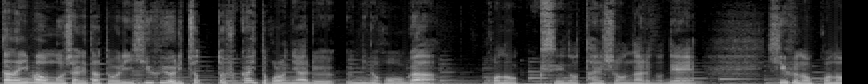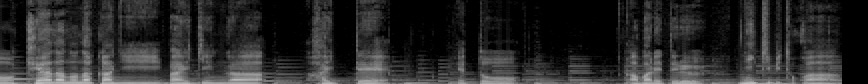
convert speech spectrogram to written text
ただ今も申し上げた通り、皮膚よりちょっと深いところにある海の方が、この薬の対象になるので、皮膚のこの毛穴の中にばい菌が入って、えっと、暴れてるニキビとか、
